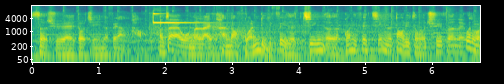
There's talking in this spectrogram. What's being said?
社区嘞都经营的非常好。好，再来我们来看到管理费的金额，管理费金额到底怎么区分嘞？为什么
